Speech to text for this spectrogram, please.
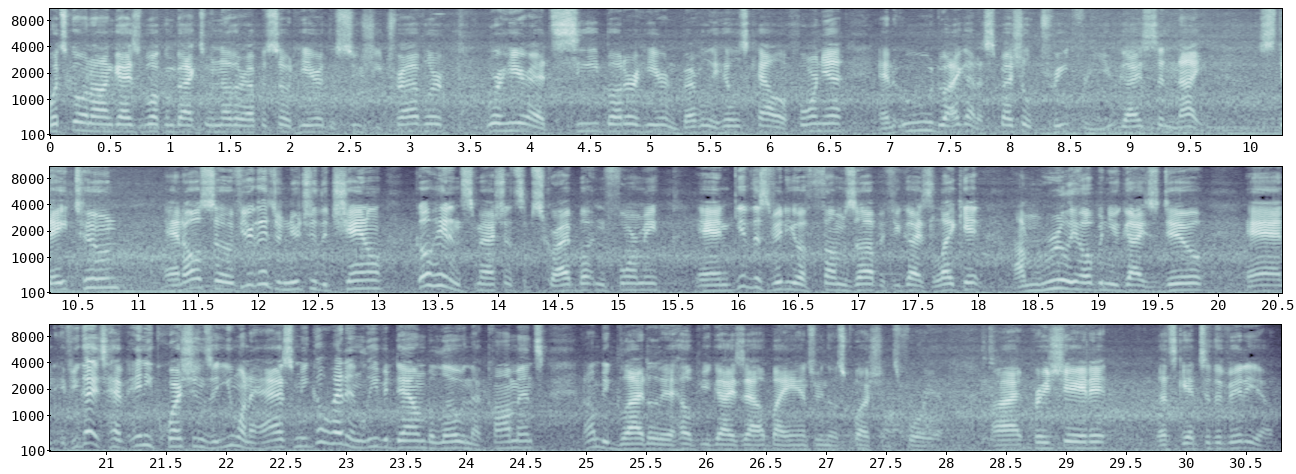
What's going on, guys? Welcome back to another episode here, The Sushi Traveler. We're here at Seabutter here in Beverly Hills, California. And ooh, do I got a special treat for you guys tonight. Stay tuned. And also, if you guys are new to the channel, go ahead and smash that subscribe button for me and give this video a thumbs up if you guys like it. I'm really hoping you guys do. And if you guys have any questions that you want to ask me, go ahead and leave it down below in the comments. I'll be glad to help you guys out by answering those questions for you. Right, appreciate it. Let's get to the video.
